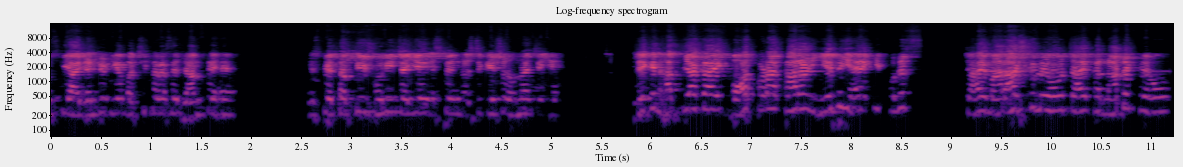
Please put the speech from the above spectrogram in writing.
उसकी आइडेंटिटी हम अच्छी तरह से जानते हैं। इस पे तफ्तीश होनी चाहिए, इस पे इन्वेस्टिगेशन होना चाहिए। लेकिन हत्या का एक बहुत बड़ा कारण ये भी है कि पुलिस, चाहे महाराष्ट्र में हो, चाहे कर्नाटक में हो,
